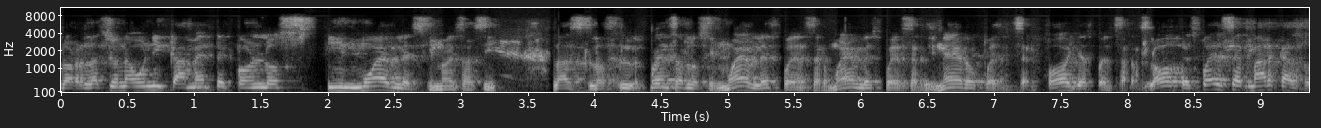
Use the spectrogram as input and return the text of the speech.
lo relaciona únicamente con los inmuebles, y no es así. Las, los, pueden ser los inmuebles, pueden ser muebles, pueden ser dinero, pueden ser joyas, pueden ser relojes, pueden ser marcas,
